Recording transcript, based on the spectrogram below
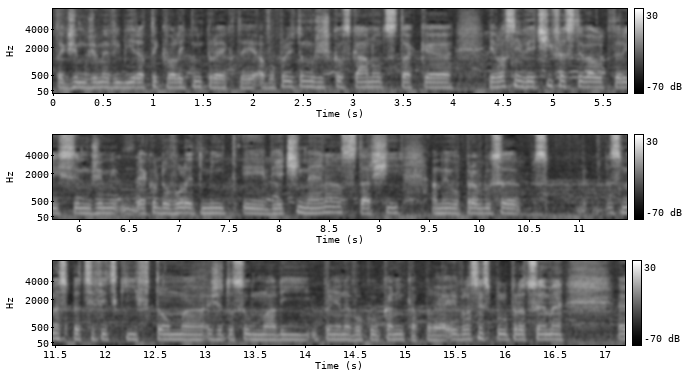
Takže takže můžeme vybírat ty kvalitní projekty. A oproti tomu Žižkovská noc tak eh, je vlastně větší festival, který si může jako dovolit mít i větší jména, starší. A my opravdu se jsme specifický v tom, že to jsou mladý, úplně nevokoukaný kapely. A i vlastně spolupracujeme eh,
